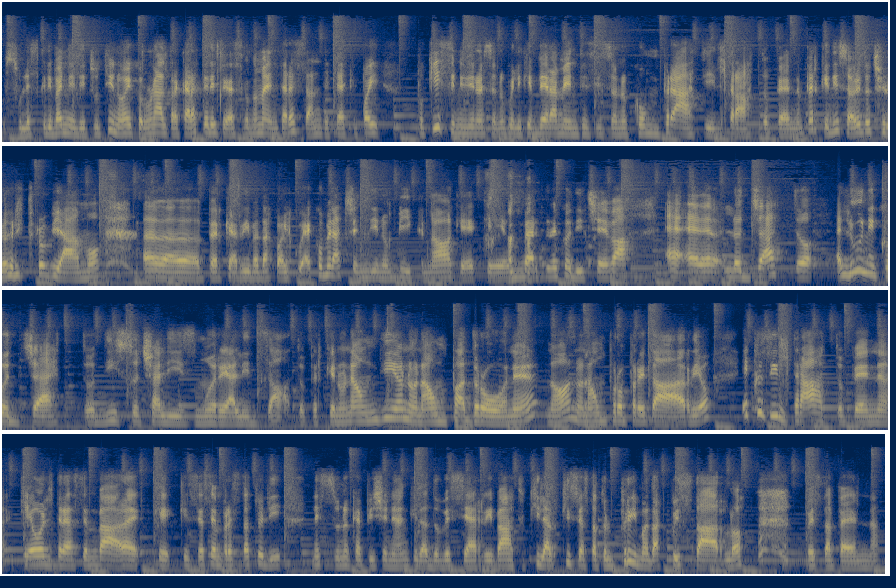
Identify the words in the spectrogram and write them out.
sulle scrivanie di tutti noi, con un'altra caratteristica secondo me interessante, che è che poi pochissimi di noi sono quelli che veramente si sono comprati il tratto pen, perché di solito ce lo ritroviamo uh, perché arriva da qualcuno, è come l'accendino Bic, no? che, che Umberto Eco diceva, è, è l'oggetto, è l'unico oggetto di socialismo realizzato, perché non ha un dio, non ha un padrone, no? non ha un proprietario, e così il Trattopen, che oltre a sembrare che, che sia sempre stato lì, nessuno capisce neanche da dove sia arrivato, chi, la, chi sia stato il primo ad acquistarlo, questa penna.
